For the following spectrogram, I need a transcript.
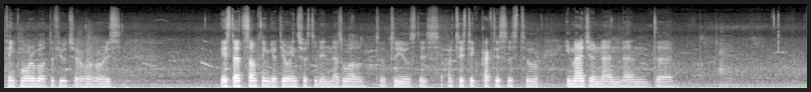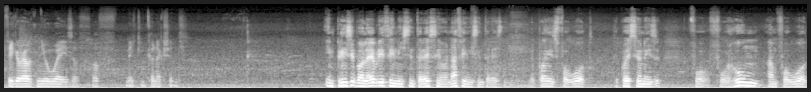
think more about the future or, or is is that something that you're interested in as well to, to use these artistic practices to imagine and and uh, figure out new ways of, of making connections in principle everything is interesting or nothing is interesting. The point is for what? The question is for for whom and for what?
